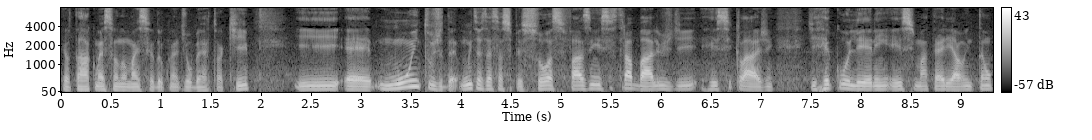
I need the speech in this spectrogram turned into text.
Eu estava começando mais cedo com o Edilberto aqui e é, muitos, muitas dessas pessoas fazem esses trabalhos de reciclagem, de recolherem esse material. Então,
